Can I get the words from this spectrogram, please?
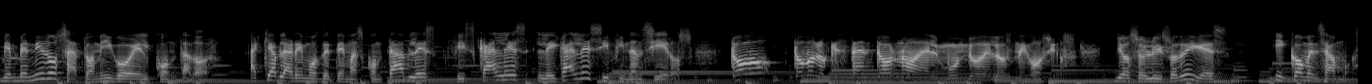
Bienvenidos a Tu amigo el contador. Aquí hablaremos de temas contables, fiscales, legales y financieros. Todo, todo lo que está en torno al mundo de los negocios. Yo soy Luis Rodríguez y comenzamos.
